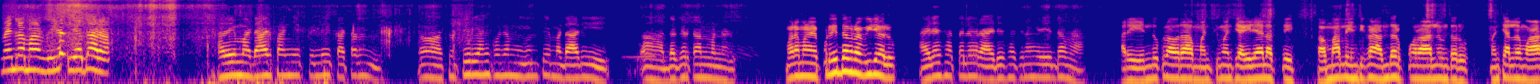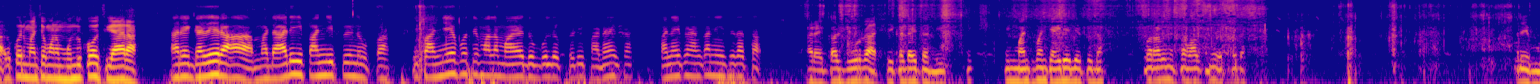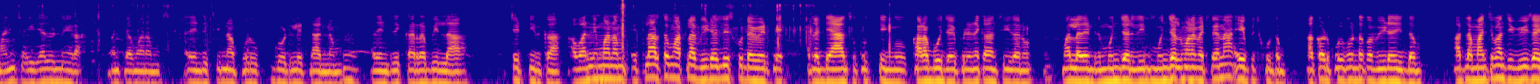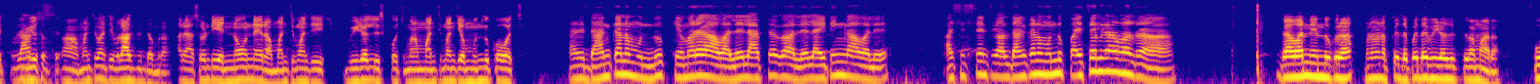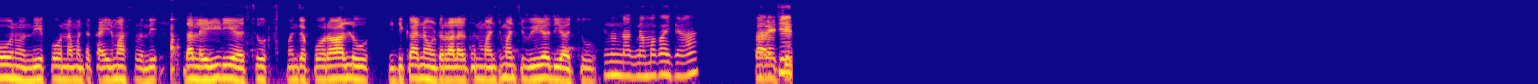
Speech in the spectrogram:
మహేంద్ర మనం వీడియో తీయద్దారా? అదే మా డాడీ పని చెప్పింది కట్టలు చుట్టూరు కానీ కొంచెం మిగిలితే మా డాడీ దగ్గర కానమన్నాడు మరి మనం ఎప్పుడు తీద్దాం రా వీడియోలు? ఐడియాస్ వస్తలేరు ఐడియాస్ వచ్చినాక చేద్దాం రా అరే ఎందుకు రావురా? మంచి మంచి ఐడియాలు వస్తాయి. సమ్మర్లో ఇంటికాడ అందరు పొరాళ్ళు ఉంటారు. మంచి అలా వాడుకొని మంచిగా మనం ముందుకోవచ్చు యారా? అరే గదేరా మా డాడీ ఈ పని చెప్పిండు ఈ పని చేయకపోతే మళ్ళీ మాయ దుబ్బులు చెప్తాడు ఈ పని పని అయిపోయాక నేను చూడత్తా. అరే ఇక్కడ చూడరా చీకటి అవుతుంది. నీకు మంచి మంచి ఐడియా చెప్తుందా పొరాలను ఎట్లా వాడుకుని చెప్తుందా అరే మంచి ఐడియాలు ఉన్నాయిరా. మంచిగా మనం అదేంటి చిన్నప్పుడు గోటీలు ఎట్లా ఆడినాం అదేంటిది కర్ర బిల్ల చెట్టిరిక అవన్నీ మనం ఎట్లా ఆడతామో అట్లా వీడియోలు తీసుకుంటే పెడితే అట్లా డ్యాన్స్ కుకింగ్ కరబూజ ఇప్పుడు వెనకాల సీజను మళ్ళీ అదేంటిది ముంజలు ముంజలు మనం ఎట్లయినా వేయించుకుంటాం. అక్కడ కూడుకుంటే ఒక వీడియో ఇద్దాం అట్లా మంచి మంచి వ్యూస్ అయితే మంచి మంచి వ్లాగ్స్ ఇద్దాం రా. అరే అసలు ఎన్నో ఉన్నాయిరా మంచి మంచి వీడియోలు తీసుకోవచ్చు. మనం మంచి మంచిగా ముందుకోవచ్చు. అదే దానికన్నా ముందు కెమెరా కావాలి ల్యాప్టాప్ కావాలి లైటింగ్ కావాలి అసిస్టెంట్స్ కావాలి. దానికన్నా ముందు పైసలు కావాలిరా. అవన్నీ ఎందుకురా? మనం పెద్ద పెద్ద వీడియోలు తీస్తున్నామారా ఫోన్ ఉంది ఫోన్లో మంచిగా కైన్ మాస్టర్ ఉంది. దానిలో ఎడిట్ చేయొచ్చు. మంచిగా పొరాళ్ళు ఇంటికాడనే ఉంటారు. వాళ్ళతో మంచి మంచి వీడియో తీయచ్చు. నువ్వు నాకు నమ్మకం ఇచ్చినా 再见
